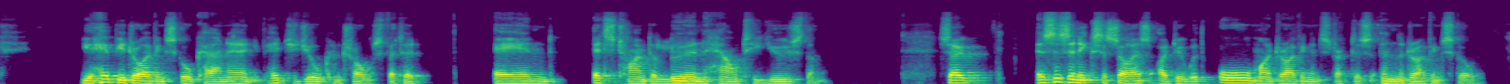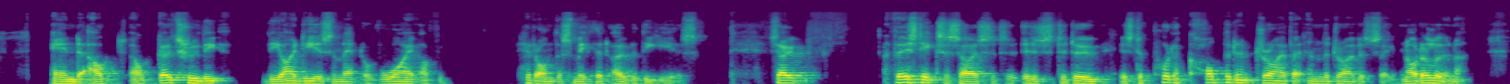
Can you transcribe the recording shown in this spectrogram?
you have your driving school car now, and you've had your dual controls fitted, and it's time to learn how to use them. So this is an exercise I do with all my driving instructors in the driving school. And I'll I'll go through the the ideas and that of why I've hit on this method over the years. So first exercise is to, do is to put a competent driver in the driver's seat, not a learner,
